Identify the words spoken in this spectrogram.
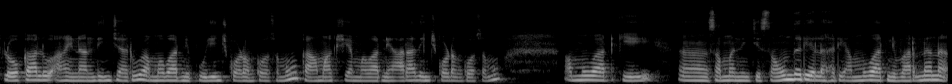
శ్లోకాలు ఆయన అందించారు అమ్మవారిని పూజించుకోవడం కోసము కామాక్షి అమ్మవారిని ఆరాధించుకోవడం కోసము. అమ్మవారికి సంబంధించి సౌందర్య లహరి అమ్మవారిని వర్ణన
